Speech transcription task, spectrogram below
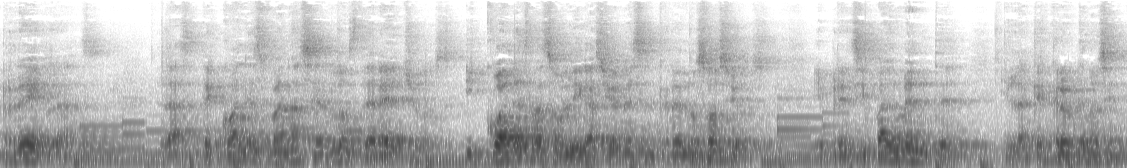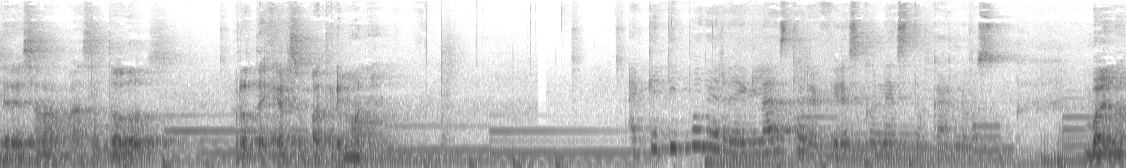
reglas las de cuáles van a ser los derechos y cuáles las obligaciones entre los socios y principalmente, y la que creo que nos interesa más a todos, proteger su patrimonio. ¿A qué tipo de reglas te refieres con esto, Carlos? Bueno,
